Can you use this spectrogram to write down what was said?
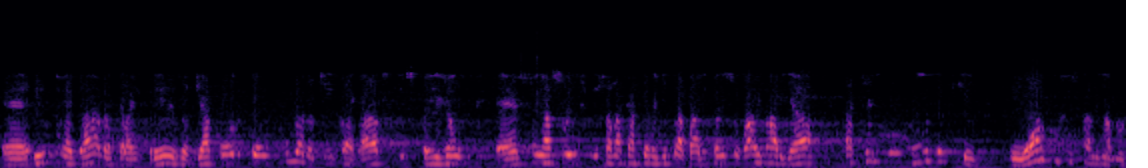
é, empregada pela empresa de acordo com o número de empregados que estejam é, sem a sua inscrição na carteira de trabalho. Então, isso vai variar daquele momento em que O órgão fiscalizador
